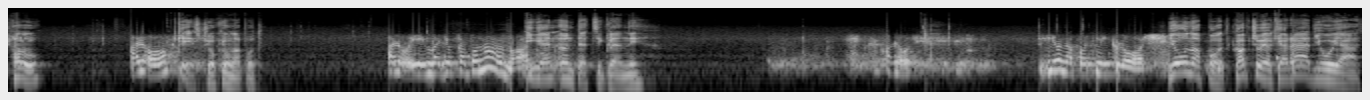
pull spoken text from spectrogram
Halló! Halló? Kész csók, jó napot! Halló, én vagyok a vonalban? Igen, ön tetszik lenni. Halló? Jó napot, Miklós! Jó napot! Kapcsolja ki a rádióját!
